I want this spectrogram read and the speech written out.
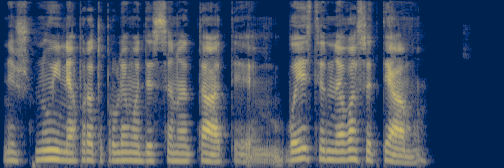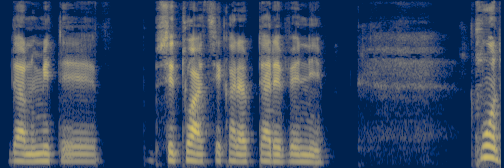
Deci nu e neapărat o problemă de sănătate. Vă este dumneavoastră teamă de anumite situații care ar putea reveni. Bun,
